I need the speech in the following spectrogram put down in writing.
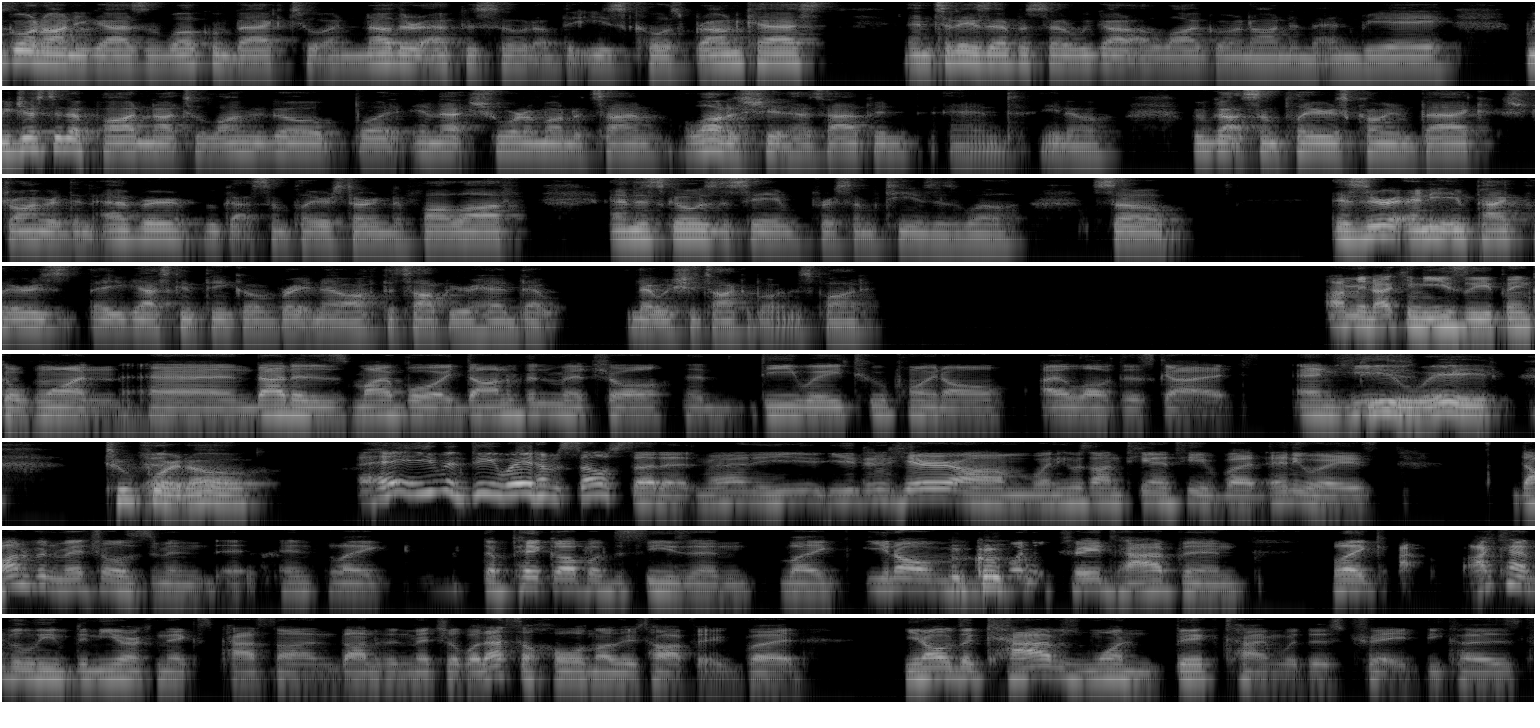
What's going on, you guys, and welcome back to another episode of the East Coast Browncast. And today's episode, we got a lot going on in the NBA. We just did a pod not too long ago, but in that short amount of time, a lot of shit has happened. And, you know, we've got some players coming back stronger than ever. We've got some players starting to fall off. And this goes the same for some teams as well. So, is there any impact players that you guys can think of right now off the top of your head that that we should talk about in this pod? I mean, I can easily think of one, and that is my boy Donovan Mitchell, D Wade 2.0. I love this guy, and he D Wade 2.0. Hey, even D Wade himself said it, man. You, you didn't hear um when he was on TNT, but anyways, Donovan Mitchell has been in, like the pickup of the season. Like you know when the trades happen, like I, I can't believe the New York Knicks passed on Donovan Mitchell, but that's a whole nother topic. But you know, the Cavs won big time with this trade because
